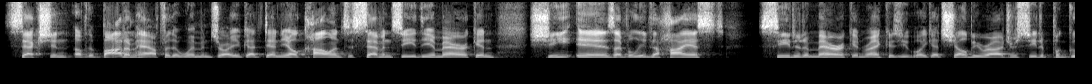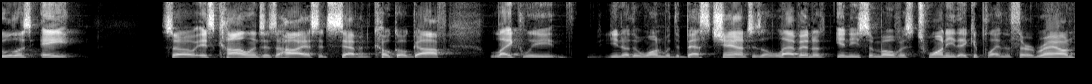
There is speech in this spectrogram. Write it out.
section of the bottom half of the women's draw, you've got Danielle Collins, the seven seed, the American. She is, I believe, the highest seeded American, right? Because you, well, you got Shelby Rogers seeded. Pegula's eight. So it's Collins is the highest. It's seven. Coco Gauff likely, you know, the one with the best chance is 11. Anisimova 20. They could play in the third round.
